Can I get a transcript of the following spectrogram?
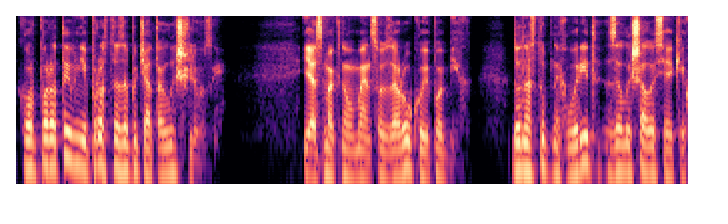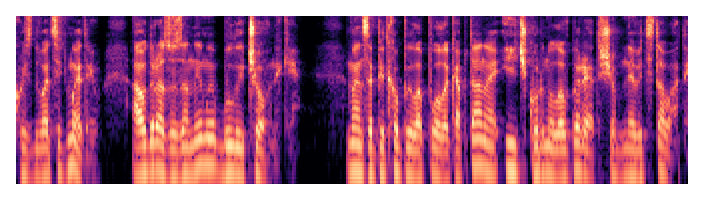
Корпоративні просто запечатали шлюзи. Я смикнув Менсу за руку і побіг. До наступних воріт залишалося якихось 20 метрів, а одразу за ними були човники. Менса підхопила поле каптана і чкурнула вперед, щоб не відставати.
